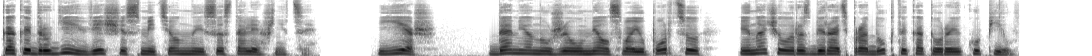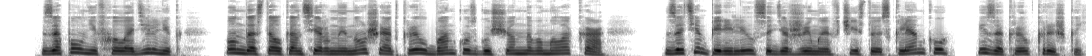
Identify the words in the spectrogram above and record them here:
как и другие вещи, сметенные со столешницы. Ешь. Дамиан уже умял свою порцию и начал разбирать продукты, которые купил. Заполнив холодильник, он достал консервный нож и открыл банку сгущенного молока, затем перелил содержимое в чистую склянку и закрыл крышкой.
